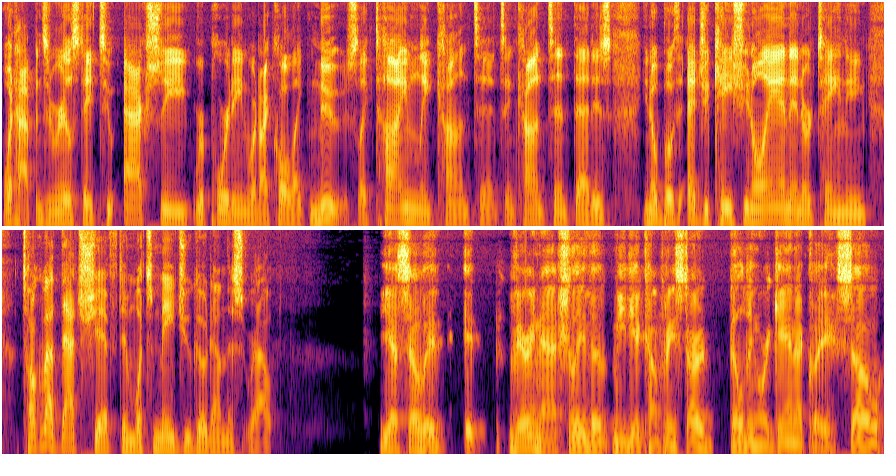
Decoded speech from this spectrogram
what happens in real estate to actually reporting what I call like news, like timely content and content that is you know both educational educational and entertaining. Talk about that shift and what's made you go down this route. Yeah, so it it very naturally the media company started building organically. So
